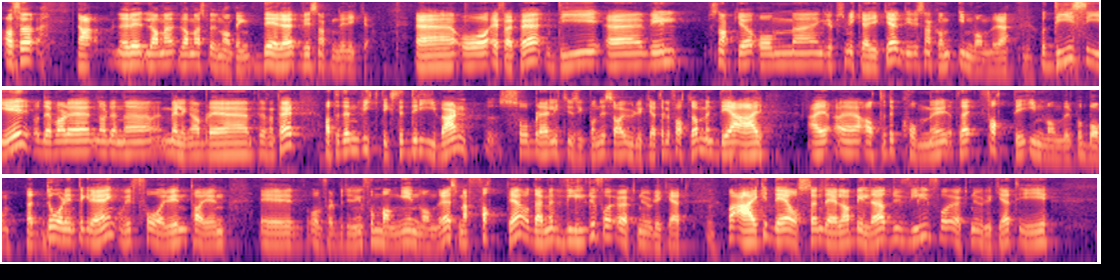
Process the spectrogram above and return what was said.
altså ja, eller, la, meg, la, meg, spørre en annen ting. Dere, vil snakke om de rike. Eh, og Frp de eh, vil snakke om eh, en gruppe som ikke er rike. De vil snakke om innvandrere. Mm. Og de sier, og det var det når denne meldinga ble presentert, at den viktigste driveren Så ble jeg litt usikker på om de sa ulikhet eller fattigdom, men det er, er, er at det kommer at det er fattige innvandrere på bånn. Det er dårlig integrering, og vi får inn, tar inn eh, overført betydning for mange innvandrere som er fattige, og dermed vil du få økende ulikhet. Og Er ikke det også en del av bildet? At du vil få økende ulikhet i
